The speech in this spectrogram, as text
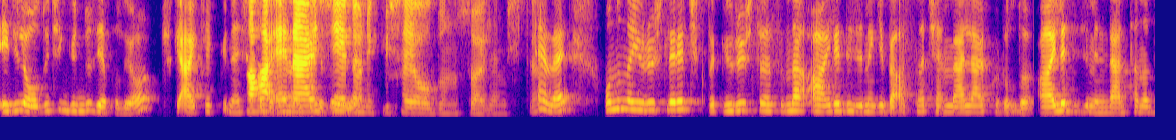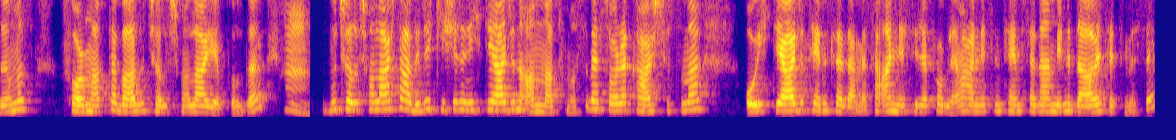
eril olduğu için gündüz yapılıyor. Çünkü erkek güneş daha enerjiye dönük bir şey olduğunu söylemiştin. Evet. Onunla yürüyüşlere çıktık. Yürüyüş sırasında aile dizimi gibi aslında çemberler kuruldu. Aile diziminden tanıdığımız formatta bazı çalışmalar yapıldı. Hmm. Bu çalışmalar sadece kişinin ihtiyacını anlatması ve sonra karşısına o ihtiyacı temsil eden mesela annesiyle problem var. Annesini temsil eden birini davet etmesi.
